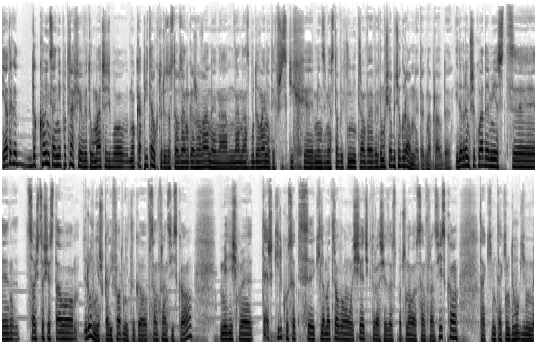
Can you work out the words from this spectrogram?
Ja tego do końca nie potrafię wytłumaczyć, bo no, kapitał, który został zaangażowany na, na, na zbudowanie tych wszystkich e, międzymiastowych linii tramwajowych, no, musiał być ogromny tak naprawdę. I dobrym przykładem jest e, coś, co się stało również w Kalifornii, tylko w San Francisco. Mieliśmy też kilkuset kilometrową sieć, która się rozpoczynała w San Francisco, takim, takim długim,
